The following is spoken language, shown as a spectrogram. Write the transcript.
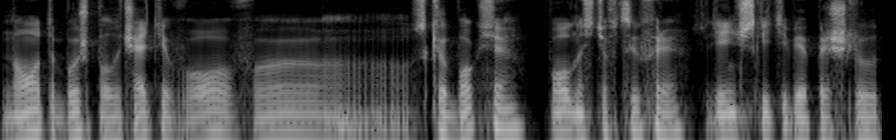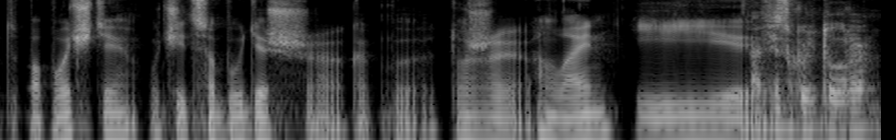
но ты будешь получать его в скиллбоксе полностью в цифре. Студенческие тебе пришлют по почте, учиться будешь э, как бы тоже онлайн. И... А физкультура?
